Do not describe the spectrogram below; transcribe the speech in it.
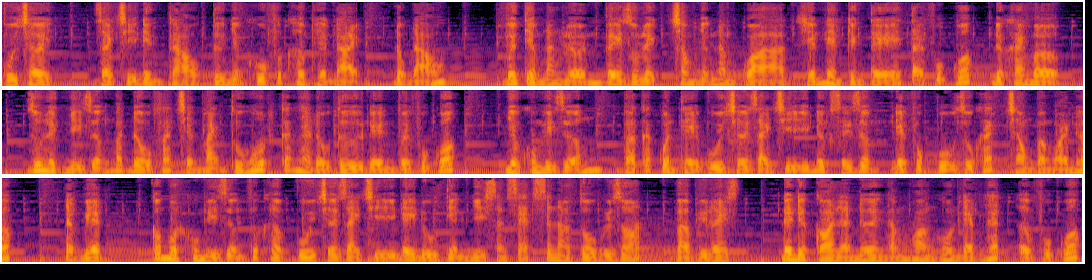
vui chơi, giải trí đỉnh cao từ những khu phức hợp hiện đại, độc đáo. Với tiềm năng lớn về du lịch trong những năm qua khiến nền kinh tế tại Phú Quốc được khai mở, du lịch nghỉ dưỡng bắt đầu phát triển mạnh thu hút các nhà đầu tư đến với Phú Quốc. Nhiều khu nghỉ dưỡng và các quần thể vui chơi giải trí được xây dựng để phục vụ du khách trong và ngoài nước. Đặc biệt, có một khu nghỉ dưỡng phức hợp vui chơi giải trí đầy đủ tiện nghi Sunset Senato Resort và Village. Đây được coi là nơi ngắm hoàng hôn đẹp nhất ở Phú Quốc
